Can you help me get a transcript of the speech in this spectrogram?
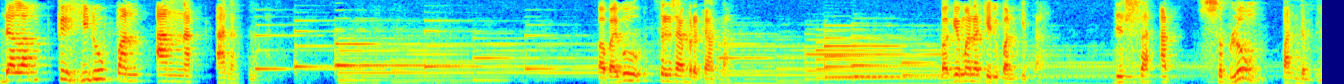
dalam kehidupan anak-anak Tuhan. Bapak Ibu, sering saya berkata, bagaimana kehidupan kita di saat sebelum pandemi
